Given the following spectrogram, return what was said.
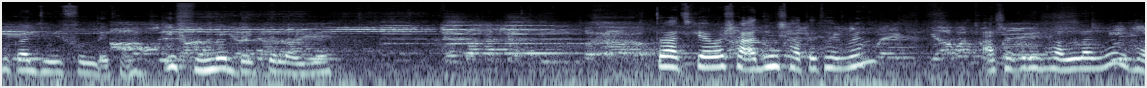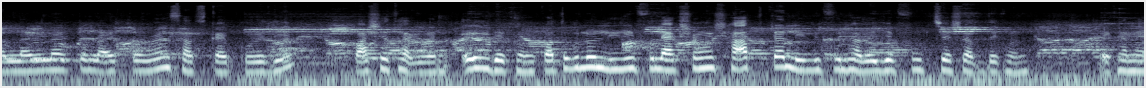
থোকা জুই ফুল দেখুন, কি সুন্দর দেখতে লাগবে তো আজকে আবার সারাদিন সাথে থাকবেন। আশা করি ভালো লাগবে, ভালো লাগলে একটা লাইক করবেন সাবস্ক্রাইব করে দিয়ে পাশে থাকবেন। এই দেখুন, কতগুলো লিলি ফুল, একসঙ্গে সাতটা লিলি ফুল হবে যে ফুটছে সব, দেখুন। এখানে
